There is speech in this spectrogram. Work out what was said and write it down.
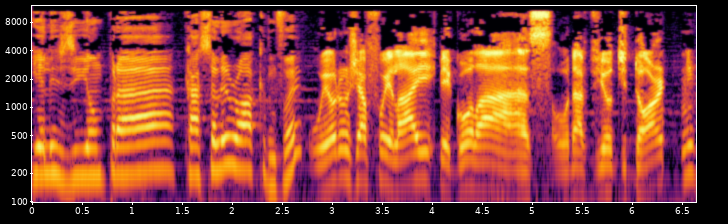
que eles iam pra Castle Rock, não foi? O Euron já foi lá e pegou lá as- o navio de Dorne.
